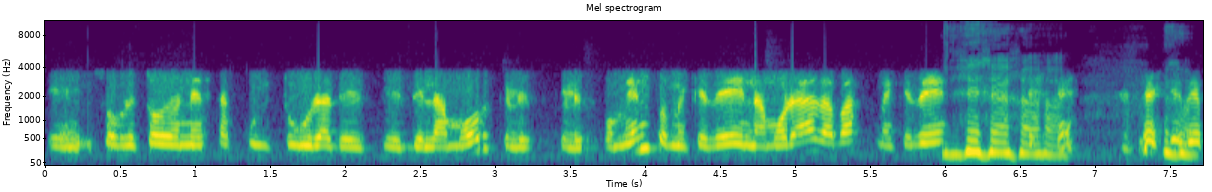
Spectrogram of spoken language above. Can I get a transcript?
eh, sobre todo en esta cultura de, del amor que les, que les comento. Me quedé enamorada, va, me quedé, me quedé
